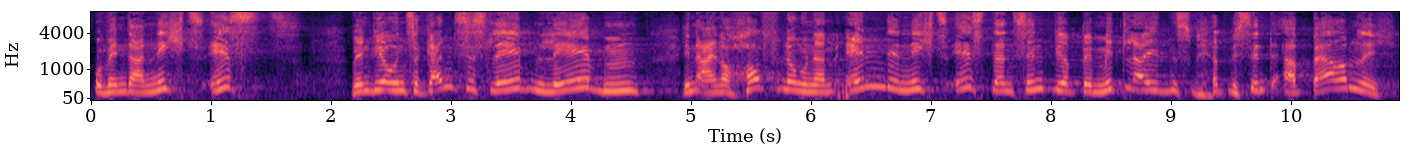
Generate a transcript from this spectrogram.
und wenn da nichts ist, wenn wir unser ganzes Leben leben in einer Hoffnung und am Ende nichts ist, dann sind wir bemitleidenswert, wir sind erbärmlich.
